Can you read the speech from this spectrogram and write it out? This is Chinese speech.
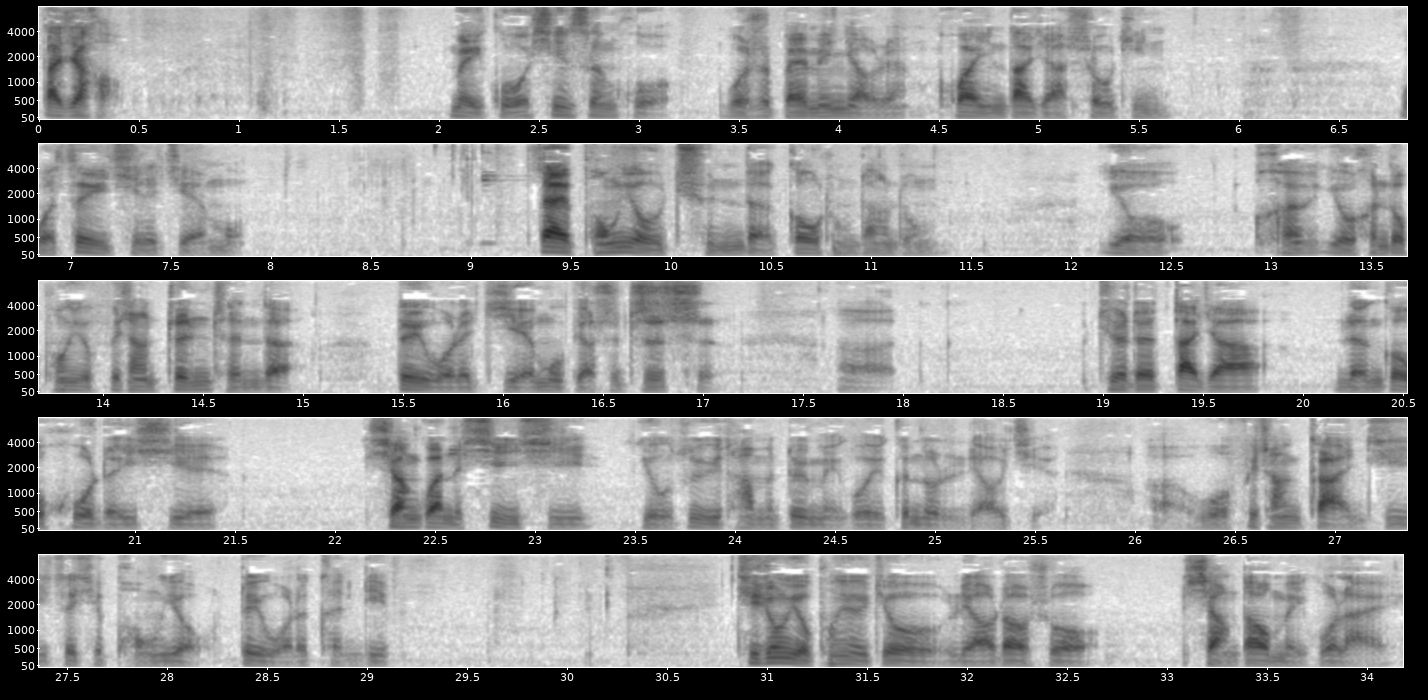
大家好，美国新生活，我是白眉鸟人，欢迎大家收听我这一期的节目。在朋友群的沟通当中，有很有很多朋友非常真诚的对我的节目表示支持，呃，觉得大家能够获得一些相关的信息，有助于他们对美国有更多的了解，啊，我非常感激这些朋友对我的肯定。其中有朋友就聊到说，想到美国来，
